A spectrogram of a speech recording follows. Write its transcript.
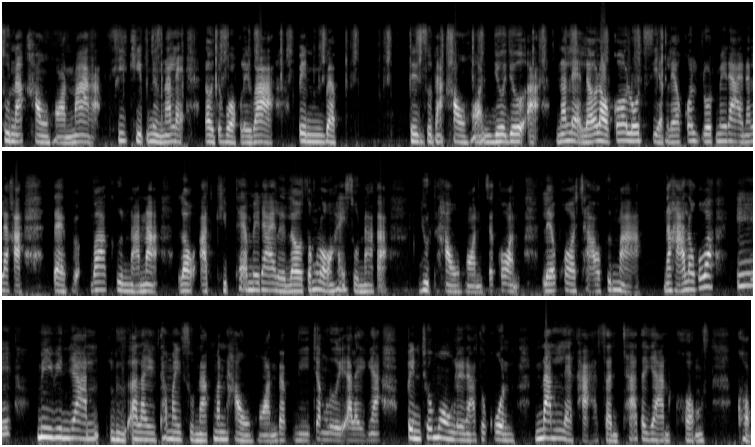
สุนัขเห่าหอนมากอะที่คลิปหนึ่งนั่นแหละ เราจะบอกเลยว่าเป็นแบบเป็นสุนัขเห่าหอนเยอะๆอะนั่นแหละแล้วเราก็ลดเสียงแล้วก็ลดไม่ได้นั่นแหละค่ะ แต่ว่าคืนนั้นอะเราอัดคลิปแทบไม่ได้เลย เราต้องรอให้สุนัขอะหยุดเห่าหอนซะก่อน แล้วพอเช้าขึ้นมา นะคะ เราก็ว่า เอ๊ะมีวิญญาณหรืออะไรทำไมสุนัขมันเห่าหอนแบบนี้จังเลยอะไรเงี้ย เป็นชั่วโมงเลยนะทุกคนนั่นแหละค่ะ สัญชาตญาณของของ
